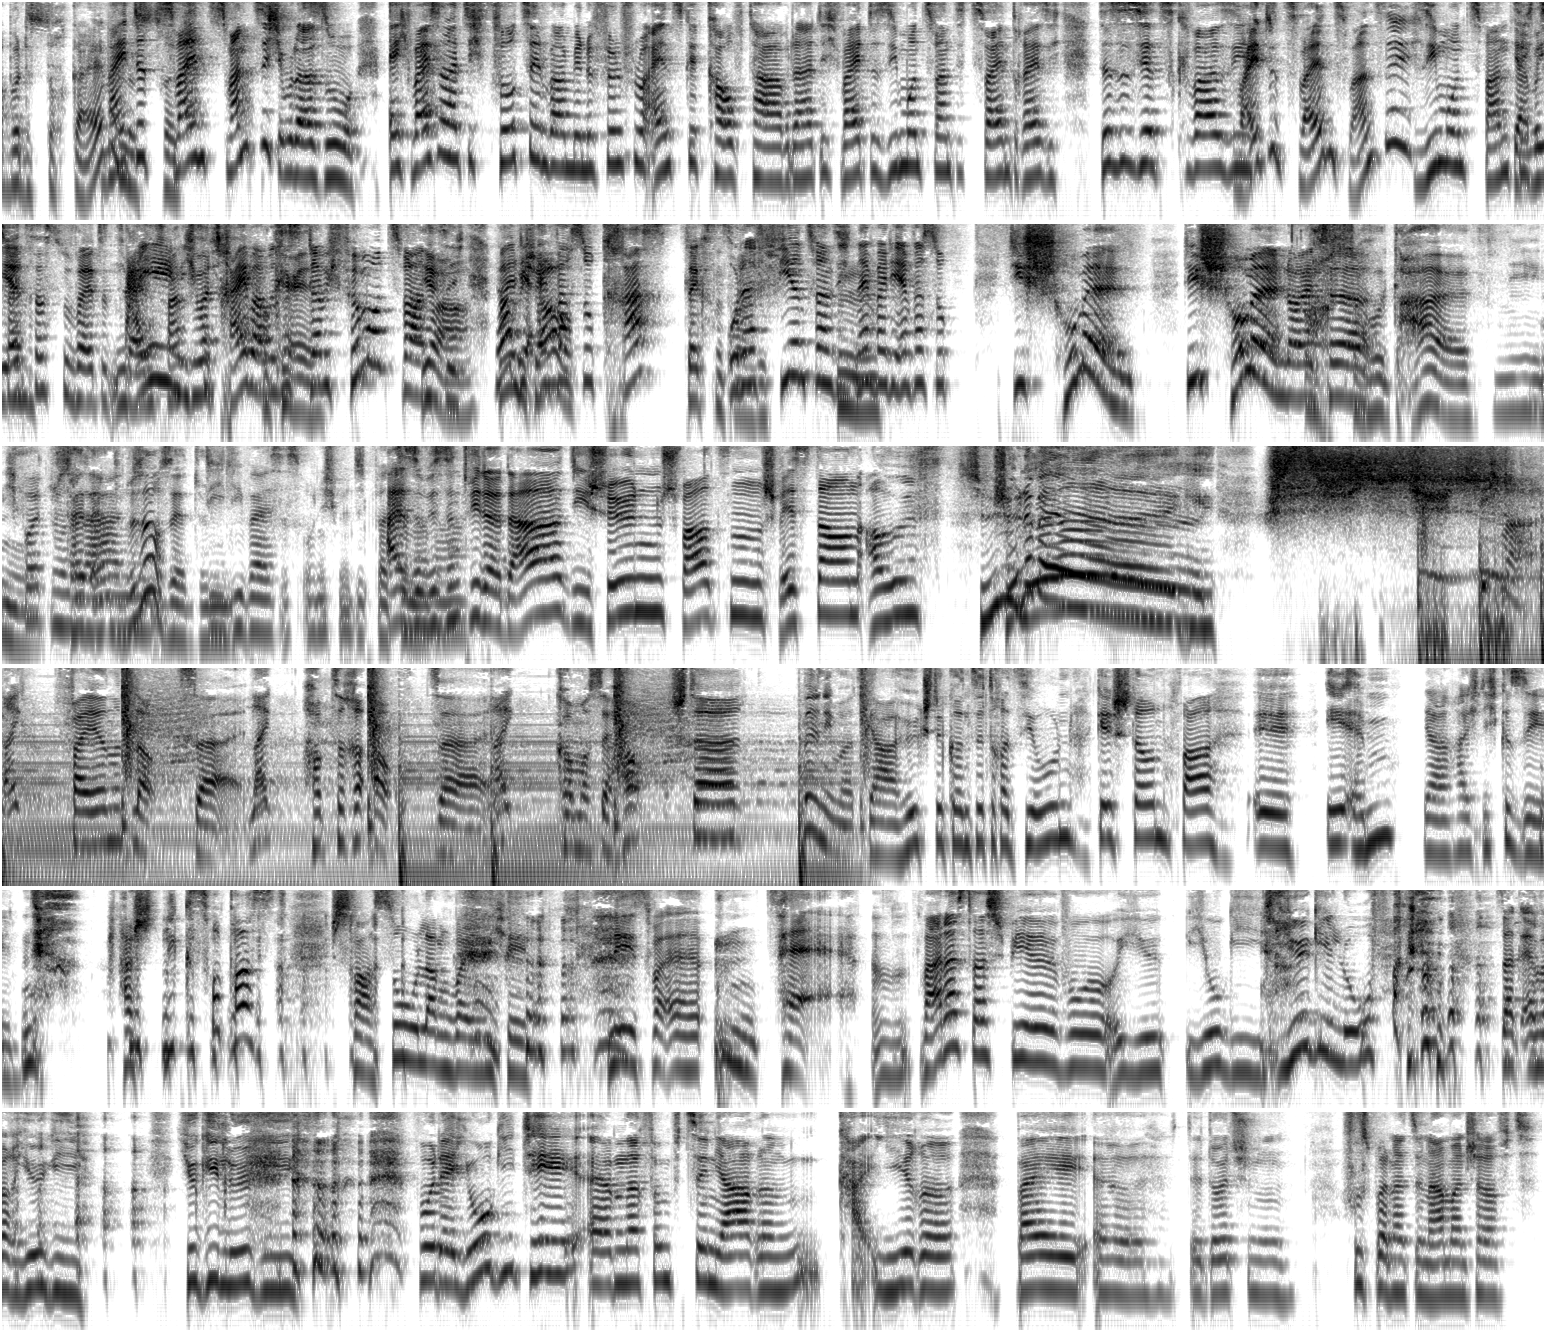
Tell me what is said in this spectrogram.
Aber das ist doch geil. Weite das Stretch- 22 oder so. Ich weiß noch, als ich 14 war und mir eine 501 gekauft habe, da hatte ich Weite 27, 32. Das ist jetzt quasi Weite 22? 27. Ja, aber jetzt 22. hast du Weite 22. Nein, ich übertreibe, aber es Okay. ist, glaube ich, 25. Ja, ja, weil hab die einfach auch. so krass. 26. Oder 24, nein, weil die einfach so, die schummeln. Die schummeln, Leute. Ach, ist doch egal. Nee, ich wollte nur Ist halt sagen, du bist auch sehr dünn. die Levi's ist auch nicht mehr das, Also wir war. sind wieder da, die schönen schwarzen Schwestern aus Schöneberg. Ich mag like feiern und laut sein, like Hauptsache auch sein, like komm aus der Hauptstadt, will niemand. Ja, höchste Konzentration gestern war äh, EM. Ja, habe ich nicht gesehen. Hast nix verpasst. Es war so langweilig. Hey. Nee, es war äh, zäh. War das das Spiel, wo Jö- Yogi, Jögi Löw, Sag einfach Jögi. Jögi Löwi. wo der Yogi-Tee ähm, nach 15 Jahren Karriere bei äh, der deutschen Fußballnationalmannschaft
